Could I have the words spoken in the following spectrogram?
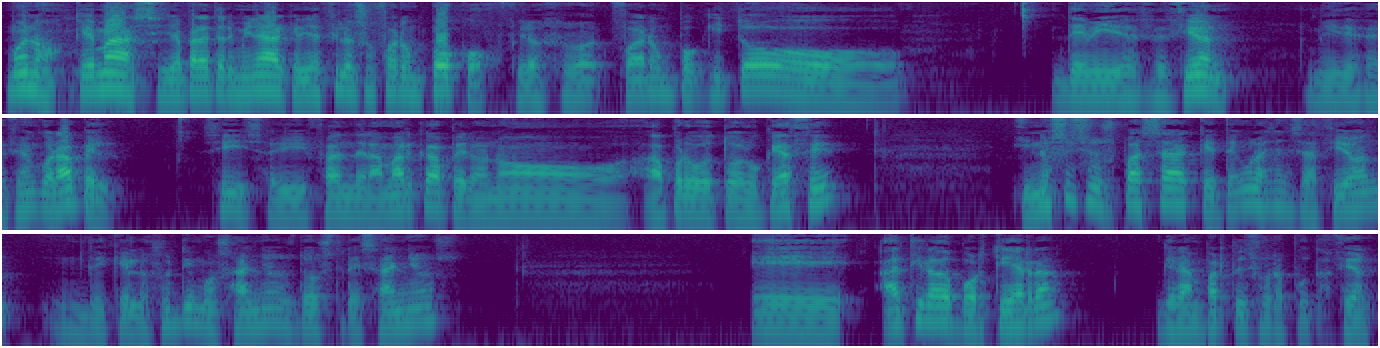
Bueno, ¿qué más? Ya para terminar, quería filosofar un poco, filosofar un poquito de mi decepción, mi decepción con Apple. Sí, soy fan de la marca, pero no apruebo todo lo que hace. Y no sé si os pasa que tengo la sensación de que en los últimos años, dos, tres años, eh, ha tirado por tierra gran parte de su reputación.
